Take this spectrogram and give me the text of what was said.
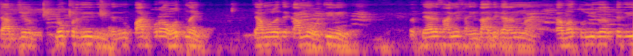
ते आमचे लोकप्रतिनिधी त्यांच्याकडून पाठपुरावा होत नाही. त्यामुळं ते कामं होती नाही. तर त्यावेळेस आम्ही सांगितलं अधिकाऱ्यांना का बा तुम्ही जर कधी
